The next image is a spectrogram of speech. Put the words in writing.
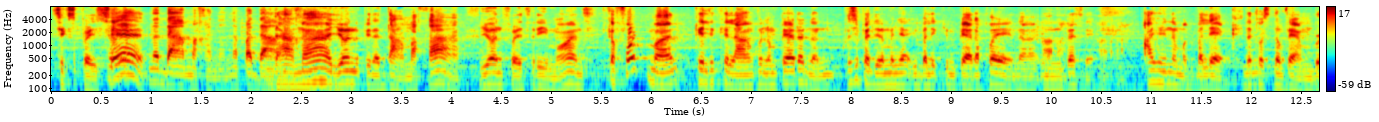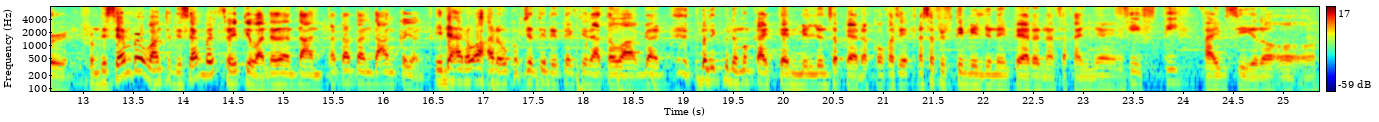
6%. Nadama ka na, napadama. Dama, yun, pinadama ka. Yun, for three months. Ka fourth month, kail- kailangan ko ng pera nun. Kasi pwede naman niya ibalik yung pera ko eh, na invest eh. Ayaw na magbalik. That was November. From December 1 to December 31, natatandaan, natatandaan ko yun. Inaaraw-araw ko siya tinitext, tinatawagan. Balik mo naman kahit 10 million sa pera ko kasi nasa 50 million na yung pera nasa kanya eh. 50. 5-0, oo.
